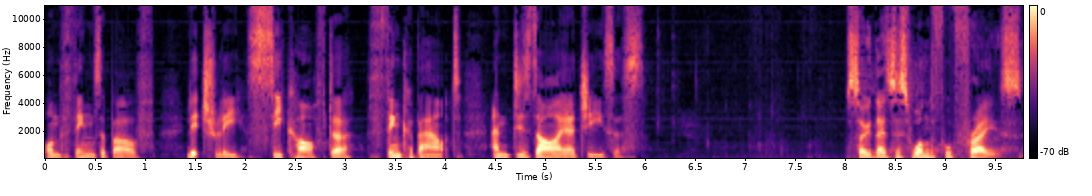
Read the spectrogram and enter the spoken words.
on things above. Literally, seek after, think about, and desire Jesus. So there's this wonderful phrase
